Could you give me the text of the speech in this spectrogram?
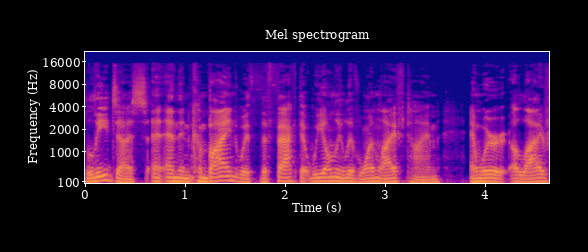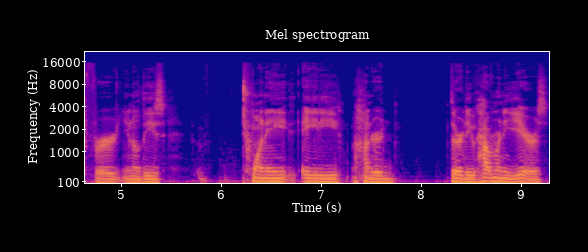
leads us and then combined with the fact that we only live one lifetime and we're alive for, you know, these 20, 80, 130, however many years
